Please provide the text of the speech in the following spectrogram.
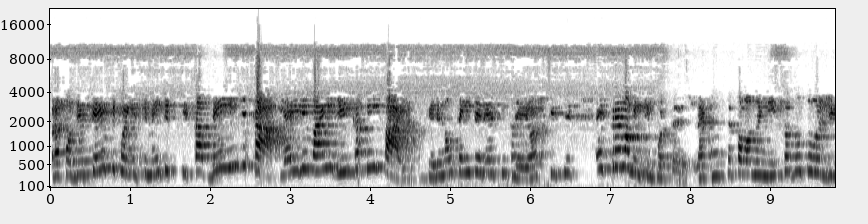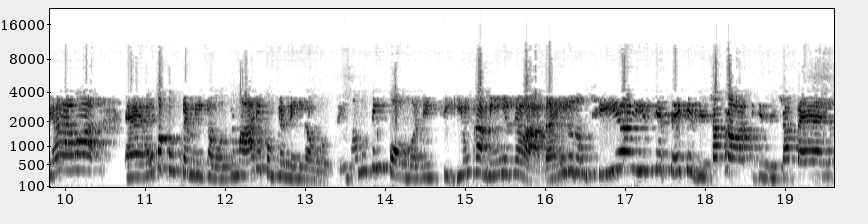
para poder ter esse conhecimento e saber indicar. E aí ele vai e indica quem faz, porque ele não tem interesse em ter. Eu acho que isso é extremamente importante. Né? Como você falou no início, a odontologia, ela, é, uma complementa a outra, uma área complementa a outra. Então não tem como a gente seguir um caminho, sei lá, da endodontia e esquecer que existe a prótese, que existe a pele.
